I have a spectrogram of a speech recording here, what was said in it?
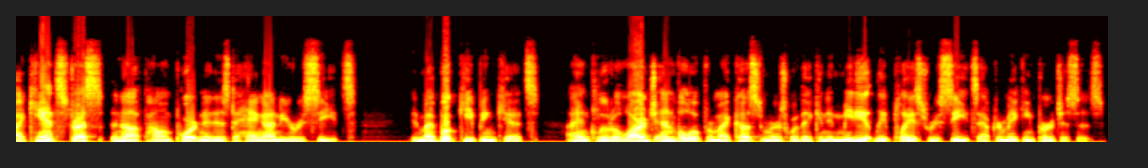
I can't stress enough how important it is to hang on to your receipts. In my bookkeeping kits, I include a large envelope for my customers where they can immediately place receipts after making purchases.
